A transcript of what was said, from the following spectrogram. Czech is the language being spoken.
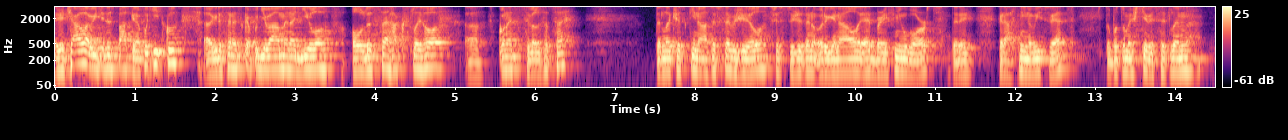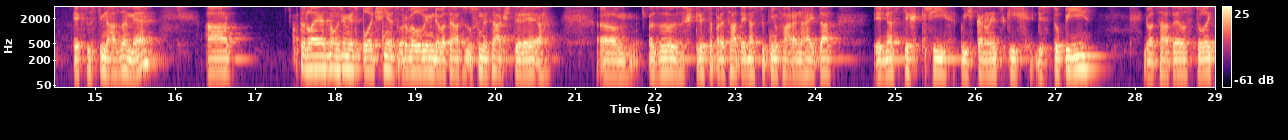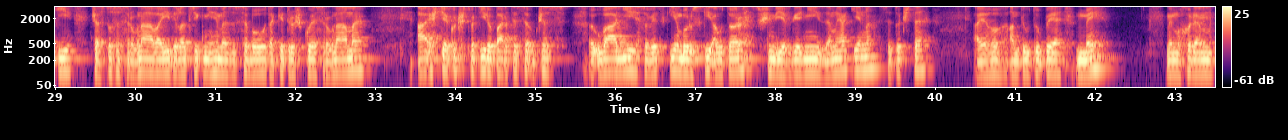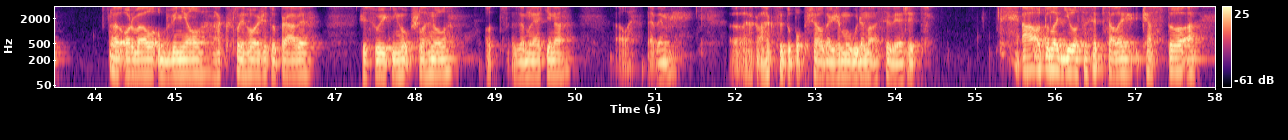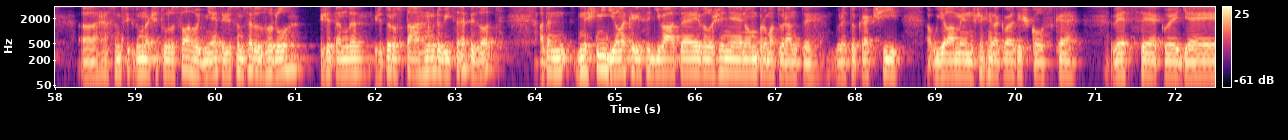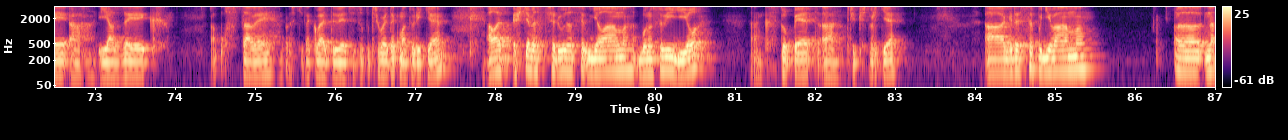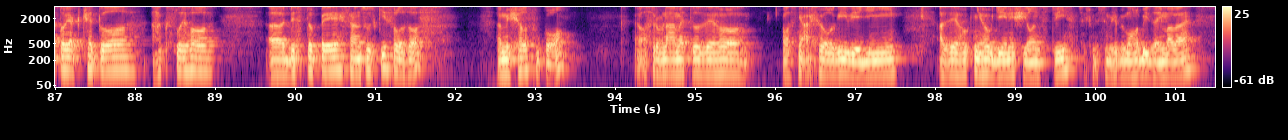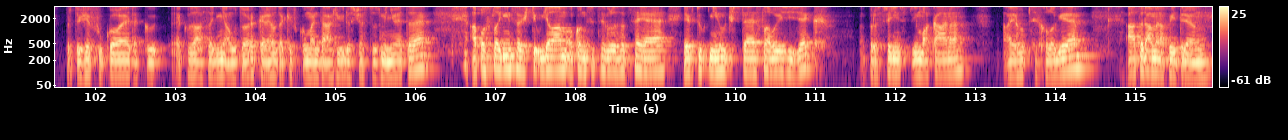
Takže čau a vítejte zpátky na potítku, eh, kde se dneska podíváme na dílo Aldose Huxleyho eh, Konec civilizace. Tenhle český název se vžil, přestože ten originál je Brave New World, tedy Krásný nový svět. To potom ještě vysvětlím, jak to s tím názvem je. A tohle je samozřejmě společně s Orwellovým 1984 a um, z 451 stupňů Fahrenheita jedna z těch tří kanonických dystopií 20. století. Často se srovnávají tyhle tři knihy mezi sebou, taky trošku je srovnáme. A ještě jako čtvrtý do party se občas uvádí sovětský nebo ruský autor, což je Evgení Zemljatin, se to čte, a jeho antiutopie My. Mimochodem eh, Orwell obvinil Huxleyho, že to právě, že svoji knihu obšlehnul od Zemljatina, ale nevím. Eh, Huxley to popřel, takže mu budeme asi věřit. A o tohle dílo jste si psali často a já jsem si k tomu načetl docela hodně, takže jsem se rozhodl, že, tenhle, že to roztáhnu do více epizod. A ten dnešní díl, na který se díváte, je vyloženě jenom pro maturanty. Bude to kratší a udělám jen všechny takové ty školské věci, jako je děj a jazyk a postavy, prostě takové ty věci, co potřebujete k maturitě. Ale ještě ve středu zase udělám bonusový díl, tak 105 a 3 čtvrtě, a kde se podívám Eh, na to, jak četl Huxleyho eh, dystopy francouzský filozof eh, Michel Foucault a srovnáme to s jeho vlastně archeologií vědění a s jeho knihou Dějiny šílenství, což myslím, že by mohlo být zajímavé, protože Foucault je takový, jako zásadní autor, kterého taky v komentářích dost často zmiňujete. A poslední, co ještě udělám o konci civilizace, je, jak tu knihu čte Slavoj Žižek prostřednictvím Lakána a jeho psychologie. A to dáme na Patreon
